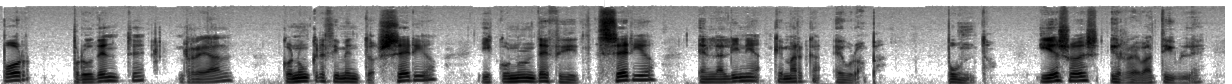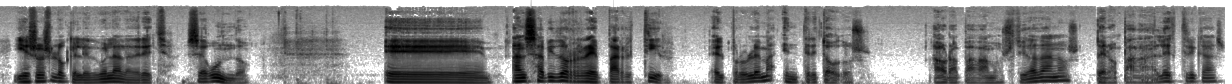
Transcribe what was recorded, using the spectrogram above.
por prudente, real, con un crecimiento serio y con un déficit serio en la línea que marca Europa. Punto. Y eso es irrebatible. Y eso es lo que le duele a la derecha. Segundo, eh, han sabido repartir el problema entre todos Ahora pagamos ciudadanos, pero pagan eléctricas,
